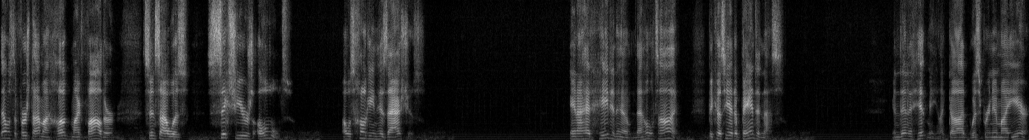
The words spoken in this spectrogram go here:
that was the first time I hugged my father since I was six years old. I was hugging his ashes. And I had hated him that whole time because he had abandoned us. And then it hit me like God whispering in my ear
